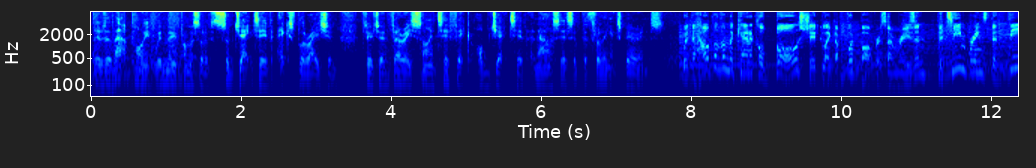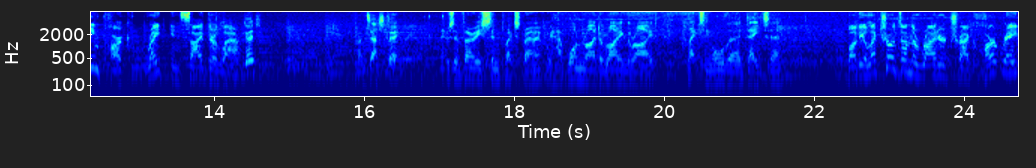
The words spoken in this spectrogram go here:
And It was at that point we moved from a sort of subjective exploration through to a very scientific, objective analysis of the thrilling experience. With the help of a mechanical bull shaped like a football for some reason, the team brings the theme park right inside their lab. Good. Fantastic. It was a very simple experiment. We have one rider riding the ride, collecting all their data. While the electrodes on the rider track heart rate,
